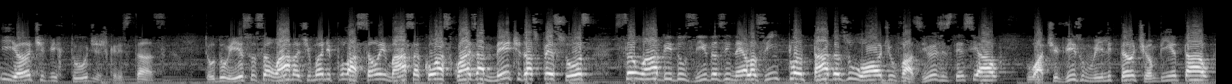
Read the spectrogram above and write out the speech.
e anti-virtudes cristãs. Tudo isso são armas de manipulação em massa com as quais a mente das pessoas são abduzidas e nelas implantadas o ódio, o vazio existencial, o ativismo militante ambiental,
